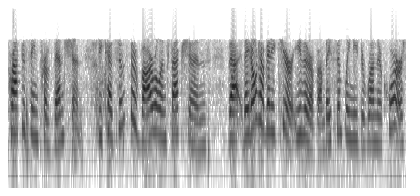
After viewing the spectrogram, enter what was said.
practicing prevention? Because since they're viral infections, that they don't have any cure, either of them. They simply need to run their course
